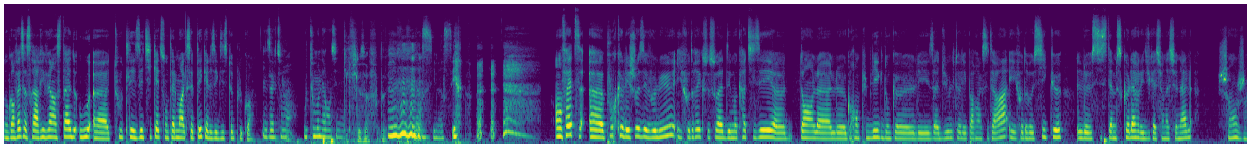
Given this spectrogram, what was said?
Donc en fait, ça serait arrivé à un stade où euh, toutes les étiquettes sont tellement acceptées qu'elles n'existent plus, quoi. Exactement. Où tout le monde est renseigné. Quel philosophe, Audrey. merci, merci. en fait, euh, pour que les choses évoluent, il faudrait que ce soit démocratisé euh, dans le grand public, donc euh, les adultes, les parents, etc. Et il faudrait aussi que le système scolaire l'éducation nationale changent.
